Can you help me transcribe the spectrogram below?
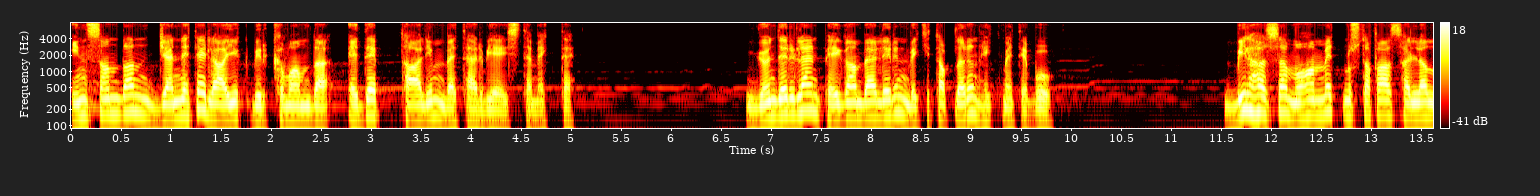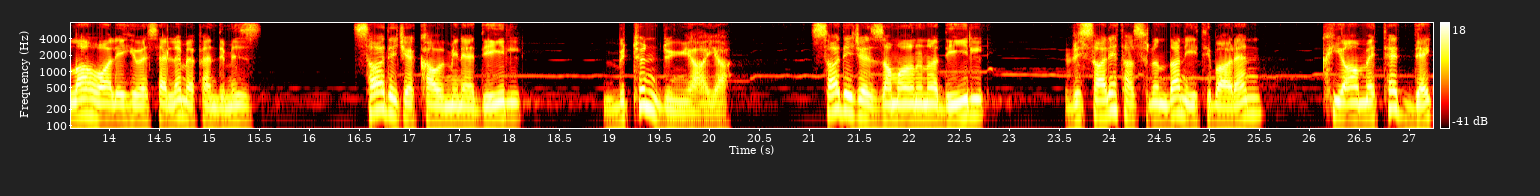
insandan cennete layık bir kıvamda edep, talim ve terbiye istemekte. Gönderilen peygamberlerin ve kitapların hikmeti bu. Bilhassa Muhammed Mustafa sallallahu aleyhi ve sellem Efendimiz, sadece kavmine değil, bütün dünyaya, sadece zamanına değil, Risalet asrından itibaren kıyamete dek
